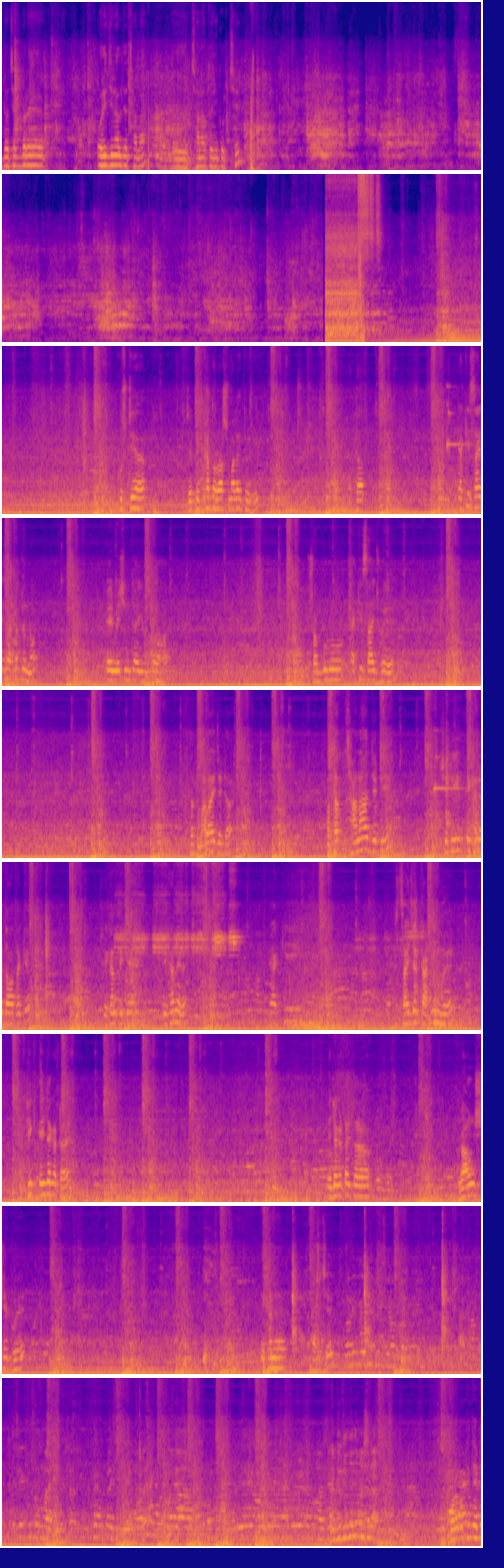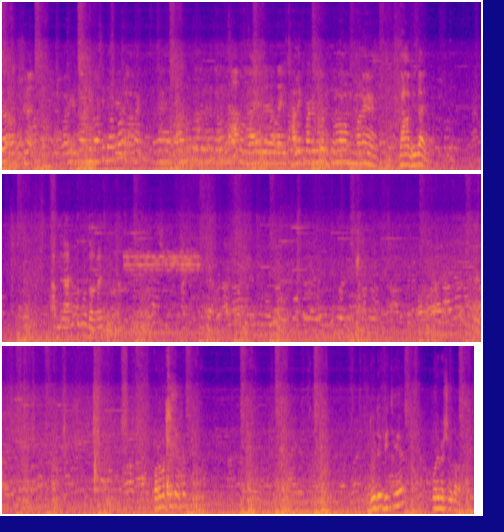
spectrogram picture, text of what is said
এটা একবারে অরিজিনাল যে ছানা, এই ছানা তৈরি করছে। কুষ্টিয়া যে বিখ্যাত রসমালাই তৈরি, অর্থাৎ একই সাইজ রাখার জন্য এই মেশিনটা ইউজ করা হয়। সবগুলো একই সাইজ হয়ে অর্থাৎ মালাই যেটা, অর্থাৎ ছানা যেটি, সেটি এখানে দেওয়া থাকে। এখান থেকে এখানে একই সাইজের কাটিং হয়ে ঠিক এই জায়গাটায় এই জায়গাটায় তারা রাউন্ড শেপ হয়ে এখানে আসছে। পরবর্তীতে এটা মানে গা ভিজায় না। আপনার আসার তো কোনো দরকার ছিল না পরবর্তীতে এটা দুধে ভিজিয়ে পরিবেশন করা হয়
